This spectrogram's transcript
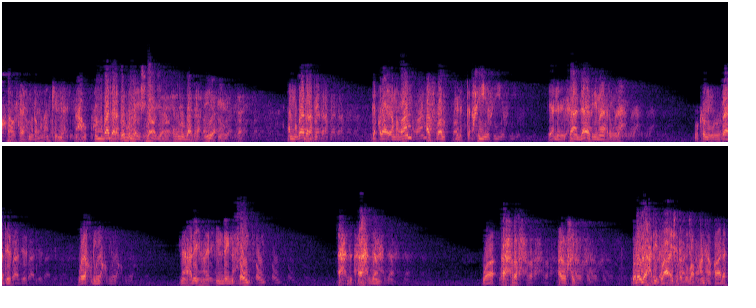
قضاء الفائت من رمضان كيف؟ ما هو المبادرة به ولا إيش؟ نعم يعني المبادرة به المبادرة بقضاء رمضان أفضل من التأخير لأن الإنسان لا يدري ما يعرض له وكونه يبادر ويقضي ما عليه من دين الصوم. أحزم وأحرص على الخير. ولولا حديث عائشة رضي الله عنها قالت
